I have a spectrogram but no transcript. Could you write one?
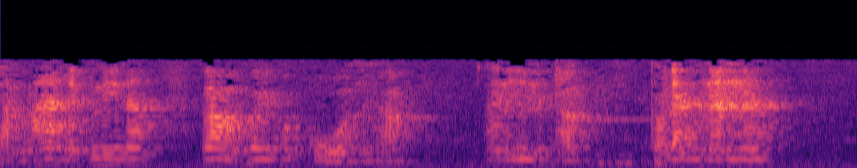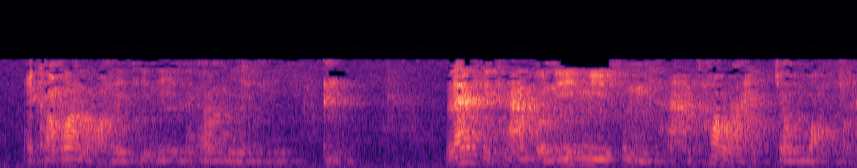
สัตว์ร้ายอะไรพวกนี้นะเล่าเพื่อให้เขากลัวนะครับ อันนี้นะครับ ก็ดังนั้นนะไอ้คำว่าหลอนในที่นี้นะครับ มีอย่างนี้ และสิกขาบทนี้มีสมุดฐานเท่าไหร่จงบอกมา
